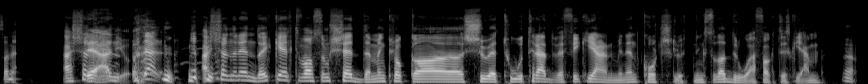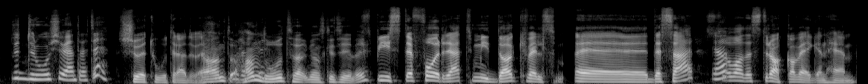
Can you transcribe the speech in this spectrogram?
sånn, ja. Jeg Det skjønner, er det jo. Det jeg skjønner enda ikke helt hva som skjedde, men klokka 22.30 fikk hjernen min en kortslutning, så da dro jeg faktisk hjem. Du dro 21.30? 22.30. Ja, han, han dro ganske tidlig. Spiste forrett, middag, kvelds... Eh, dessert. Så Ja. var det strak av veien hjem.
